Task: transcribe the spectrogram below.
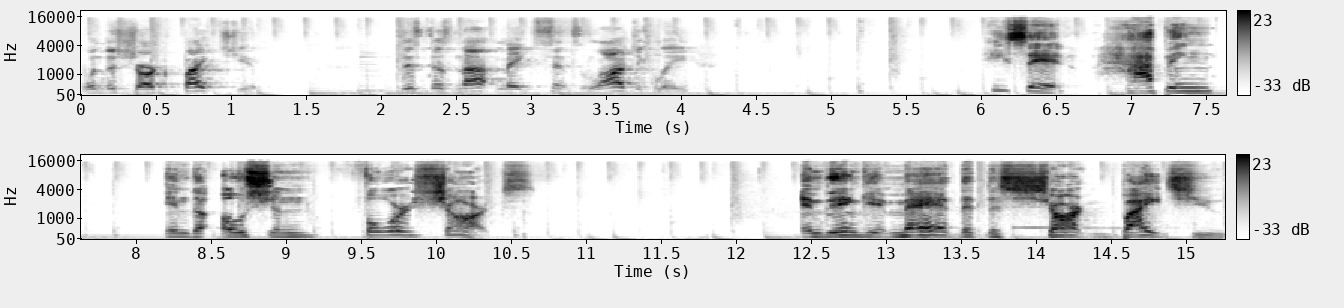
when the shark bites you. This does not make sense logically. He said hopping in the ocean for sharks and then get mad that the shark bites you.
